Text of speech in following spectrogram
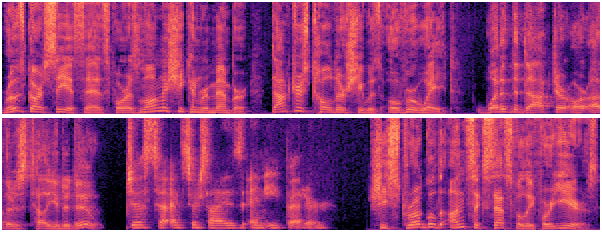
Rose Garcia says for as long as she can remember, doctors told her she was overweight. What did the doctor or others tell you to do? Just to exercise and eat better. She struggled unsuccessfully for years.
